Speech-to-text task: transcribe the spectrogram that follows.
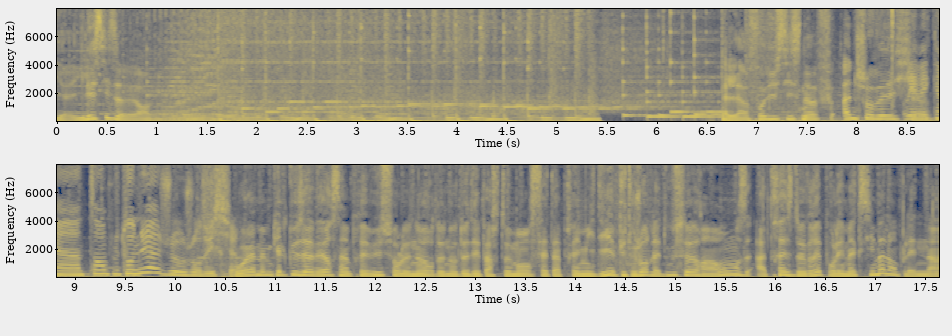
Il est 6 heures. L'info du 6-9, Anne Chauvet. Et avec un temps plutôt nuageux aujourd'hui. Ouais, même quelques averses imprévues sur le nord de nos deux départements cet après-midi. Et puis toujours de la douceur à 11 à 13 degrés pour les maximales en pleine.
